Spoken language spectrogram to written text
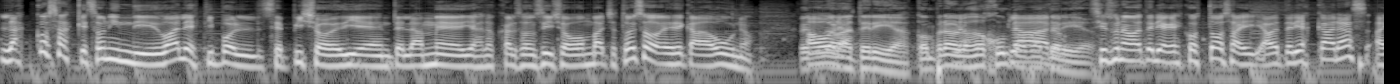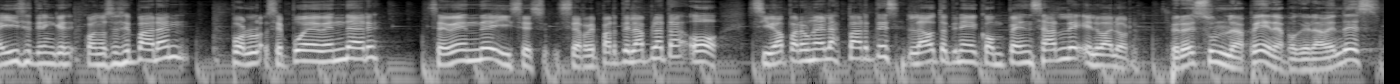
las cosas que son individuales, tipo el cepillo de dientes, las medias, los calzoncillos, bombachos, todo eso es de cada uno. Pero una batería. Compraron los dos juntos claro, batería. Si es una batería que es costosa y a baterías caras, ahí se tienen que, cuando se separan, por lo- se puede vender, se vende y se, se reparte la plata. O si va para una de las partes, la otra tiene que compensarle el valor. Pero es una pena, porque la vendés,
